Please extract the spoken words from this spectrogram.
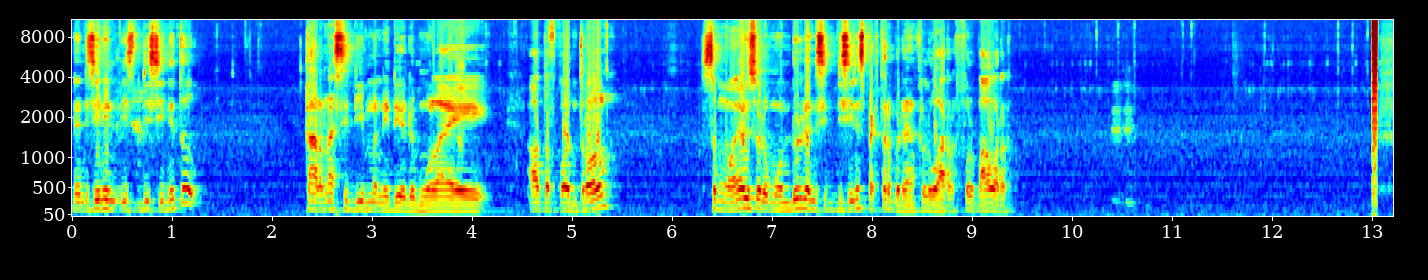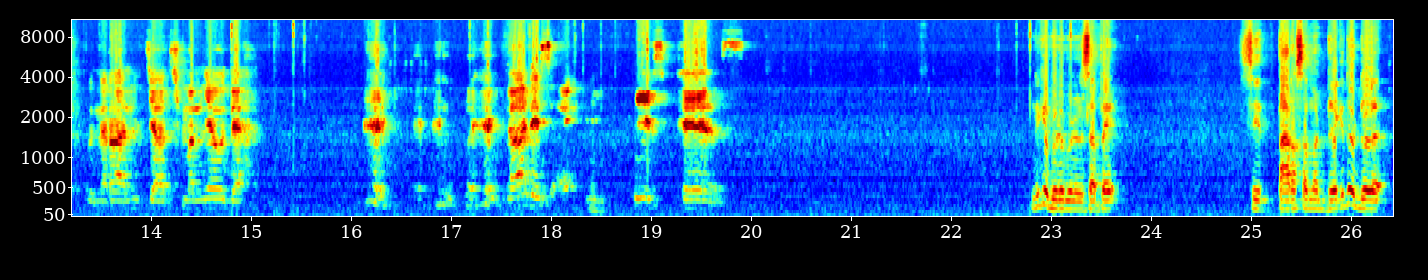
Dan di sini di, di sini tuh karena si demon ini dia udah mulai out of control semuanya disuruh mundur dan di, si- di sini Spectre benar keluar full power. Beneran judgementnya udah God is angry. He's pissed. ini kayak bener-bener sampai si Tar sama Drake itu udah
